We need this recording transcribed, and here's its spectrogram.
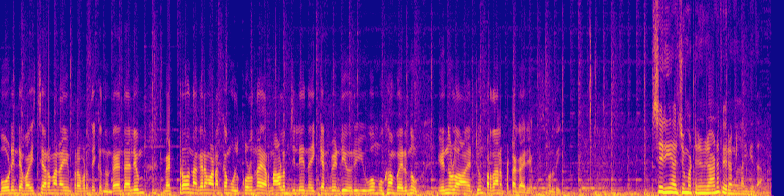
ബോർഡിന്റെ വൈസ് ചെയർമാനായും പ്രവർത്തിക്കുന്നുണ്ട്. എന്തായാലും മെട്രോ നഗരമടക്കം ഉൾക്കൊള്ളുന്ന എറണാകുളം ജില്ലയെ നയിക്കാൻ വേണ്ടി ഒരു യുവമുഖം വരുന്നു എന്നുള്ളതാണ് ഏറ്റവും പ്രധാനപ്പെട്ട കാര്യം. സ്മൃതി. ശരി അജു മട്ടന്നൂരാണ് വിവരങ്ങൾ നൽകിയത്.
